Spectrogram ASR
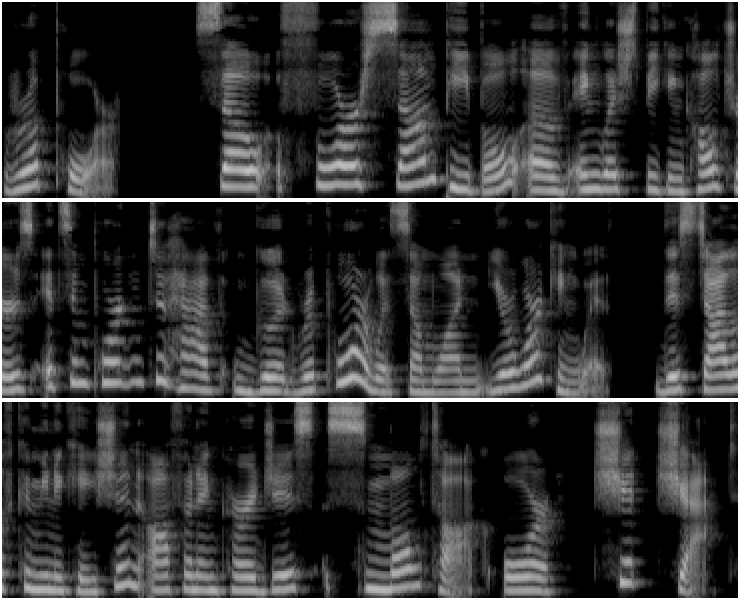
rapport. So, for some people of English speaking cultures, it's important to have good rapport with someone you're working with. This style of communication often encourages small talk or chit chat,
